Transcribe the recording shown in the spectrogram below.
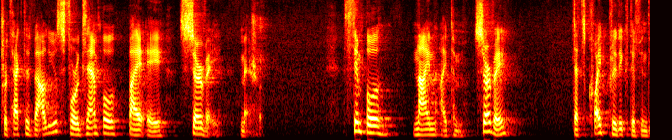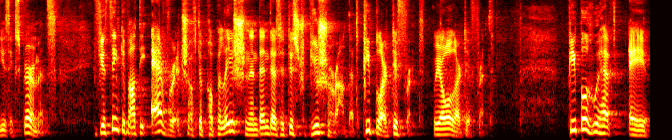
protected values, for example, by a survey measure. Simple nine item survey that's quite predictive in these experiments. If you think about the average of the population and then there's a distribution around that, people are different. We all are different. People who have a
